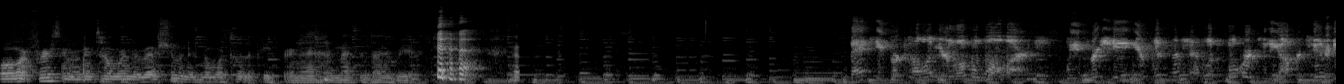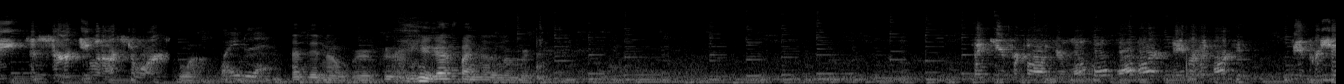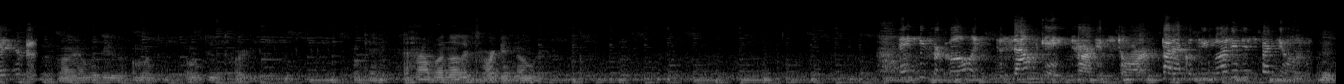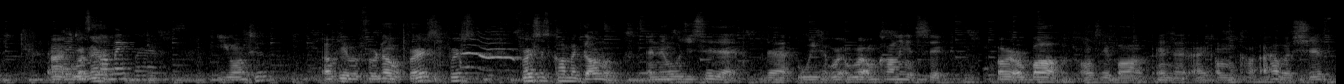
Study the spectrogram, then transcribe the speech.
Walmart first, and we're gonna tell them we're in the restroom and there's no more toilet paper, and I had massive diarrhea. Thank you for calling your local Walmart. We appreciate your business and look forward to the opportunity to serve you in our stores. Wow, Why you do that? that did not work. you gotta find another number. Thank you for calling your local Walmart neighborhood market. We appreciate your business. All right, I'm gonna do. I'm gonna. I'm gonna do Target. Okay, I have another Target number. Thank you for calling the Southgate Target store. Para continuar en español. Okay. All right, we're gonna. my friends. You want to? Okay, but for no, first, first, first is call McDonald's, and then we'll just say that that we we're, we're, I'm calling in sick, or, or Bob. I want to say Bob, and that I I'm ca- I have a shift,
